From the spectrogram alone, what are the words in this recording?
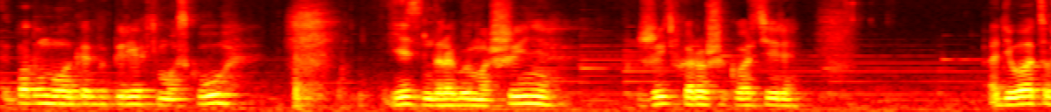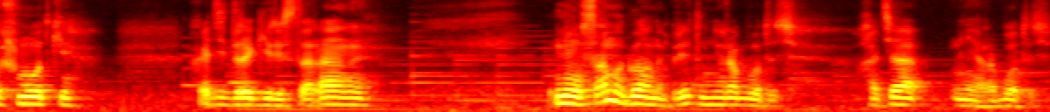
Ты подумала, как бы переехать в Москву, ездить на дорогой машине, жить в хорошей квартире, одеваться в шмотки, ходить в дорогие рестораны. Но самое главное, при этом не работать. Хотя, не, работать.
